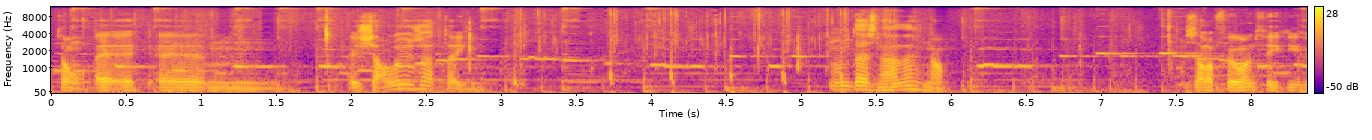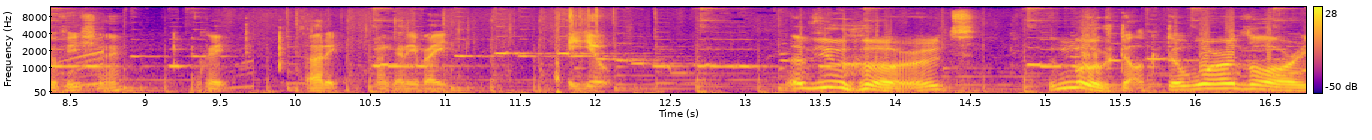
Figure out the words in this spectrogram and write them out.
Então, a, a, a, a jaula eu já tenho. Não das nada? Não. A jaula foi onde? Foi aqui que eu fiz, né? Ok. Sorry, não quero ir bem. Hey, you. Have you heard? The Murdoch, the Warlord,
